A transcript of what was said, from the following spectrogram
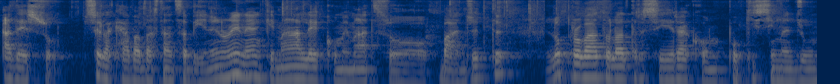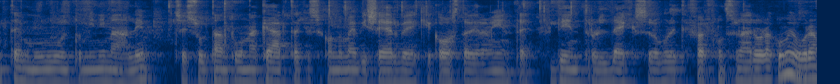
adesso se la cava abbastanza bene. Non è neanche male come mazzo budget L'ho provato l'altra sera con pochissime aggiunte, molto minimali. C'è soltanto una carta che secondo me vi serve e che costa veramente dentro il deck se lo volete far funzionare ora come ora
